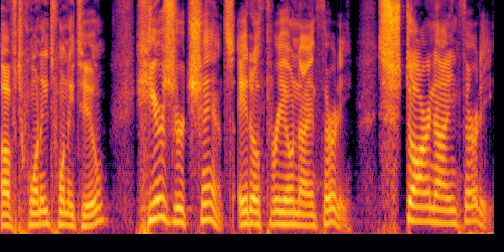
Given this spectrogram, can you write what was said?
of 2022? Here's your chance 8030930, star 930.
